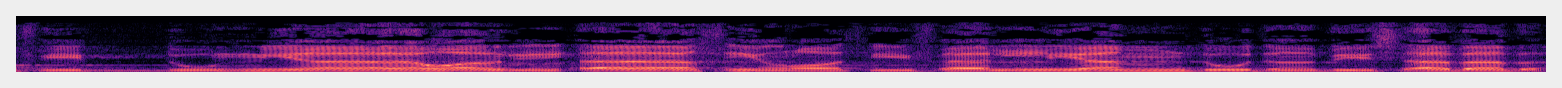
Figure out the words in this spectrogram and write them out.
في الدنيا والآخرة فليمدد بسبب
